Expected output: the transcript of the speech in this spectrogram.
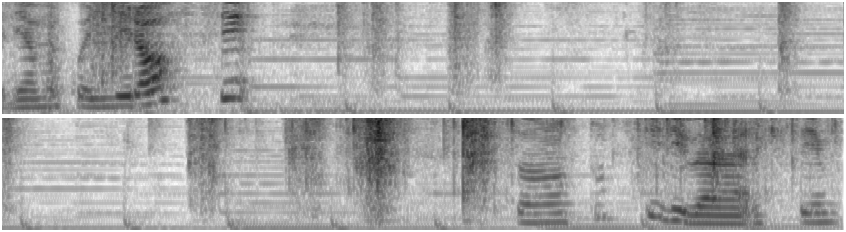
vediamo quelli rossi. Sono tutti diversi.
